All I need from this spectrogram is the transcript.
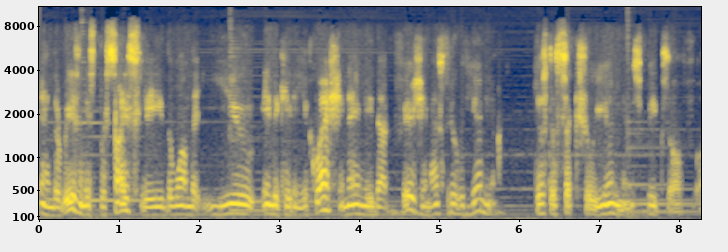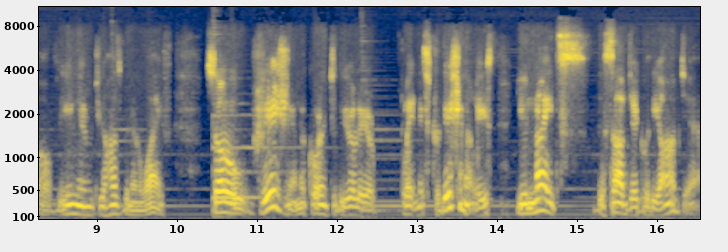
and the reason is precisely the one that you indicate in your question, namely that vision has to do with union. Just as sexual union speaks of, of the union between husband and wife. So, vision, according to the earlier Platonist tradition at least, unites the subject with the object.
